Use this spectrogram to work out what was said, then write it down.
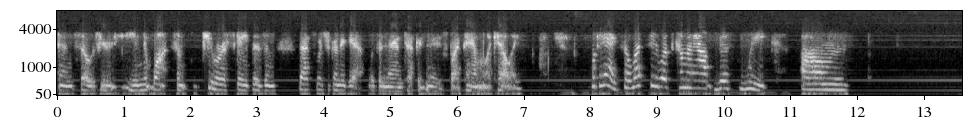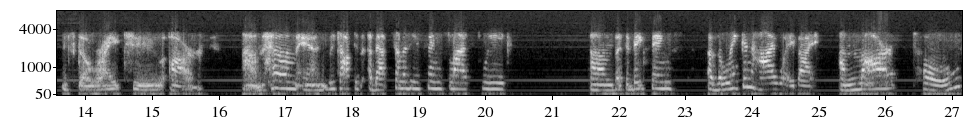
And so if you you want some pure escapism, that's what you're going to get with the Nantucket News by Pamela Kelley. Okay, so let's see what's coming out this week. Um, let's go right to our um, home, and we talked about some of these things last week. Um, but the big things of the Lincoln Highway by Amor Towles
